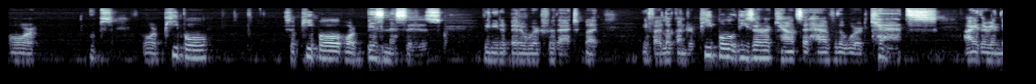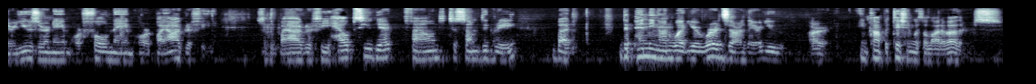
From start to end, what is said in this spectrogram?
or oops or people so people or businesses they need a better word for that but if I look under people these are accounts that have the word cats either in their username or full name or biography. So the biography helps you get found to some degree, but depending on what your words are there, you are in competition with a lot of others.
